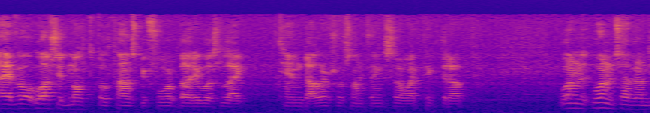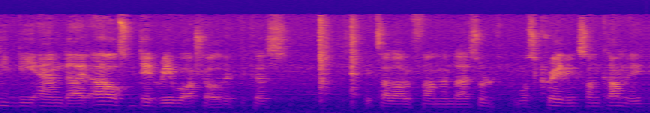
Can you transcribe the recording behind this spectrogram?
I've watched it multiple times before, but it was like ten dollars or something, so I picked it up. Wanted, wanted to have it on DVD, and I, I also did rewatch all of it because it's a lot of fun, and I sort of was craving some comedy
